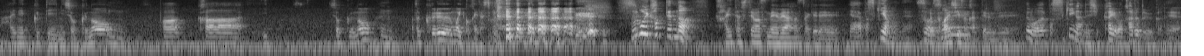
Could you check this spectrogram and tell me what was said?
ーハイネックティー2色のパーカー1色のうん、うん、あとクルーも1個買い足してますすごい買ってんな。買い足してますねウェアハウスだけで。いややっぱ好きやもんね。そうですね毎シーズン買ってるんで。でもやっぱ好きがねしっかりわかるというかね。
